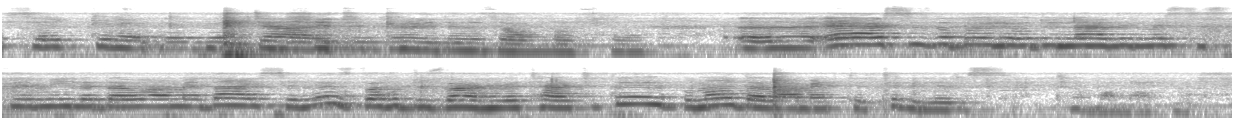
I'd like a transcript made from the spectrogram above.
Teşekkür ederim. Rica Teşekkür ederim. ederiz ablası. Ee, Eğer siz de böyle ödüllendirme sistemiyle devam ederseniz daha düzenli ve tertipli bunu devam ettirtebiliriz. Tamam ablası.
